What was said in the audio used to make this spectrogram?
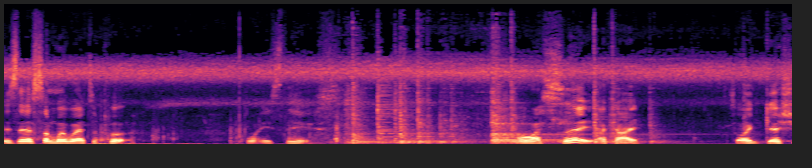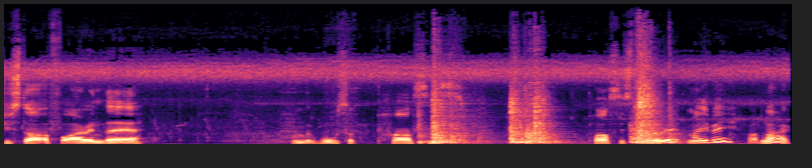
Is there somewhere where to put? What is this? Oh, I see. Okay. So I guess you start a fire in there, and the water passes passes through it. Maybe I don't know.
